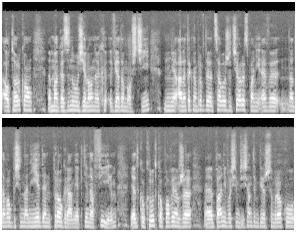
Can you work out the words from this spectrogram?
autorką magazynu Zielonych Wiadomości. Ale tak naprawdę cały życiorys pani Ewy nadawałby się na nie jeden program, jak nie na film. Ja tylko krótko powiem, że pani w 1981 roku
